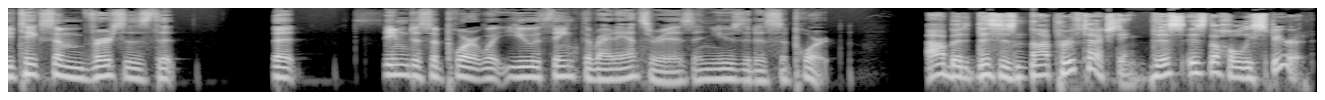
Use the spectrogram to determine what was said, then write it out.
you take some verses that that seem to support what you think the right answer is and use it as support. ah, but this is not proof texting. This is the Holy Spirit.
